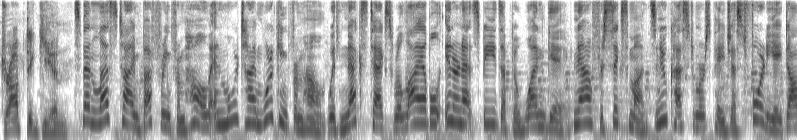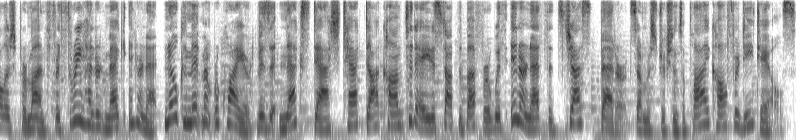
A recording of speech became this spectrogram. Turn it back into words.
Dropped again. Spend less time buffering from home and more time working from home with Nex-Tech's reliable internet speeds up to 1 gig. Now for 6 months, new customers pay just $48 per month for 300 meg internet. No commitment required. Visit nex-tech.com today to stop the buffer with internet that's just better. Some restrictions apply. Call for details.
